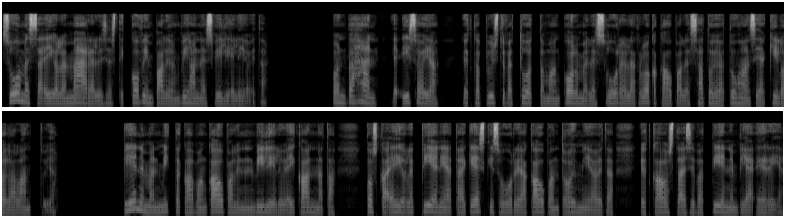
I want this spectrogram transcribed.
Suomessa ei ole määrällisesti kovin paljon vihannesviljelijöitä. On vähän ja isoja, jotka pystyvät tuottamaan kolmelle suurelle ruokakaupalle satoja tuhansia kiloja lanttuja. Pienemmän mittakaavan kaupallinen viljely ei kannata, koska ei ole pieniä tai keskisuuria kaupan toimijoita, jotka ostaisivat pienempiä eriä.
